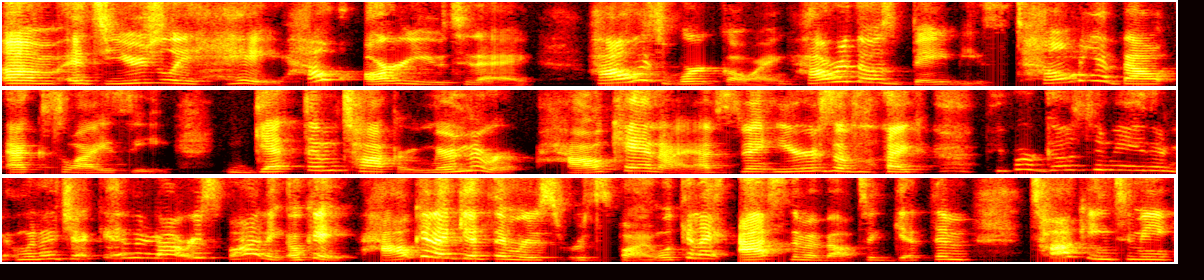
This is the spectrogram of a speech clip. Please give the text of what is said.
Um, it's usually, hey, how are you today? How is work going? How are those babies? Tell me about XYZ. Get them talking. Remember, how can I? I've spent years of like, people are ghosting me. They're, when I check in, they're not responding. Okay, how can I get them to respond? What can I ask them about to get them talking to me?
